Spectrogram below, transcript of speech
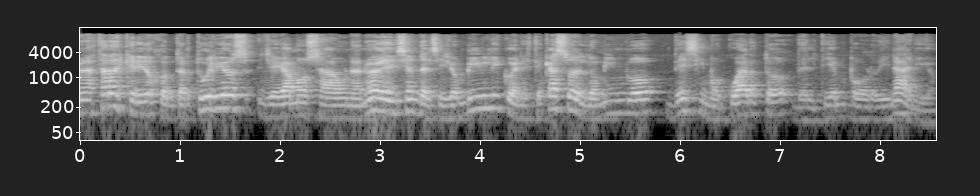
Buenas tardes queridos contertulios, llegamos a una nueva edición del Sillón Bíblico, en este caso del domingo decimocuarto del tiempo ordinario,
